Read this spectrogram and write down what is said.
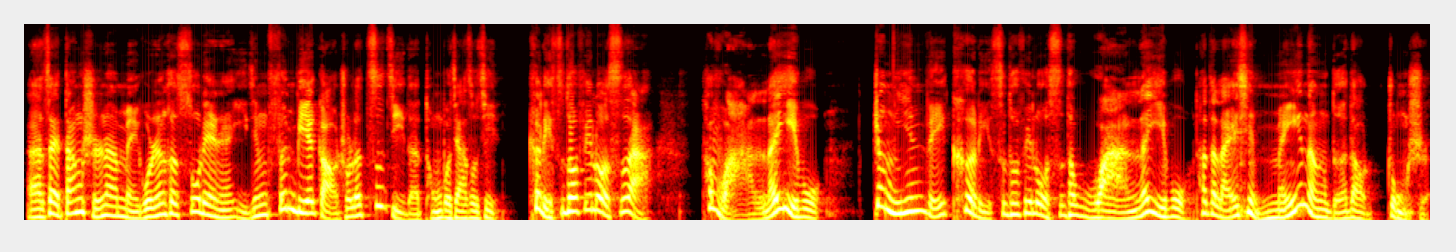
呃，在当时呢，美国人和苏联人已经分别搞出了自己的同步加速器。克里斯托菲洛斯啊，他晚了一步。正因为克里斯托菲洛斯他晚了一步，他的来信没能得到重视。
